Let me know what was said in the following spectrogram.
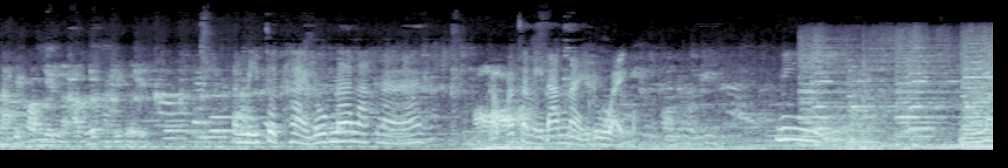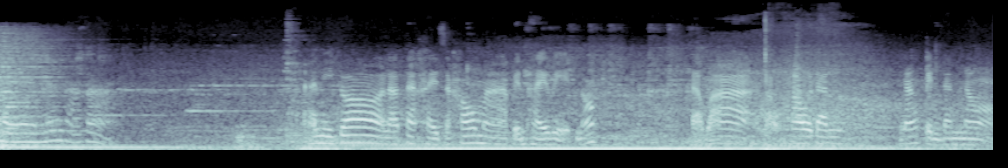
น้ำที่ความเย็นเหรอครับเพื่อขายเฉยมันมีจุดถ่ายรูปน่ารักนะแล้วก็จะมีด้านในด้วย นี่นี่ อันนี้ก็แล้วแต่ใครจะเข้ามาเป็นไพรเวทเนาะแต่ว่าเราเข้าด้านนั่งเป็นด้านนอก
